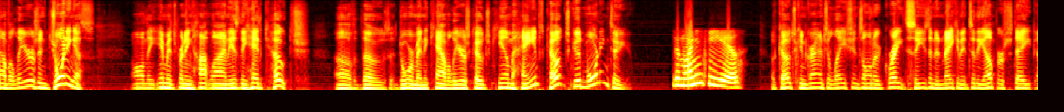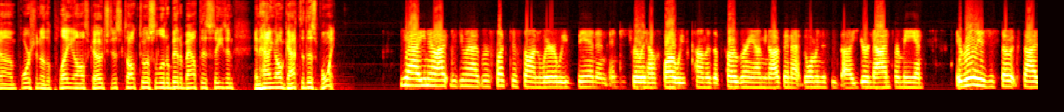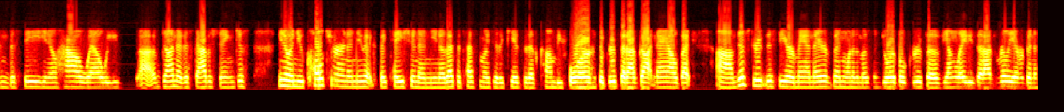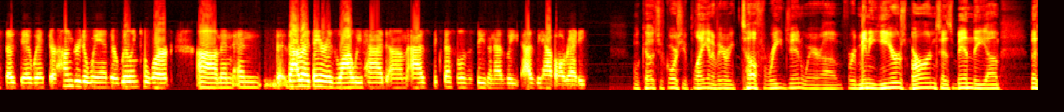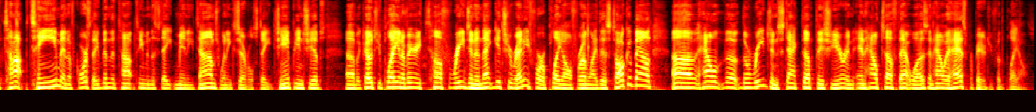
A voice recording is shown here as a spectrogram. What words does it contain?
Cavaliers. And joining us on the image printing hotline is the head coach of those Dorman and Cavaliers, Coach Kim Hames. Coach, good morning to you. Good morning to you. Well, Coach, congratulations on a great season and making it to the upper state um, portion of the playoffs. Coach, just talk to us a little bit about this season and how y'all got to this point. Yeah, you know, I you know, I reflect just on where we've been and, and just really how far we've come as a program. You know, I've been at Dorman. This is uh, year nine for me, and it really is just so exciting to see, you know, how well we've uh, done at establishing just, you know, a new culture and a new expectation. And, you know, that's a testimony to the kids that have come before the group that I've got now. But um, this group this year, man, they have been one of the most enjoyable group of young ladies that I've really ever been associated with. They're hungry to win. They're willing to work. Um, and and th- that right there is why we've had um, as successful as a season as we as we have already. Well, coach, of course, you play in a very tough region where, um, for many years, Byrnes has been the um, the top team, and of course, they've been the top team in the state many times, winning several state championships. Uh, but, coach, you play in a very tough region, and that gets you ready for a playoff run like this. Talk about uh, how the the region stacked up this year, and, and how tough that was, and how it has prepared you for the playoffs.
